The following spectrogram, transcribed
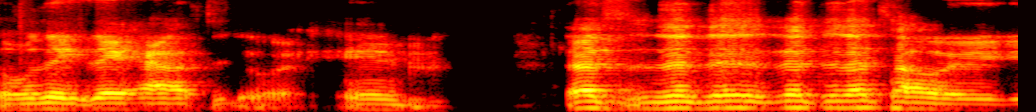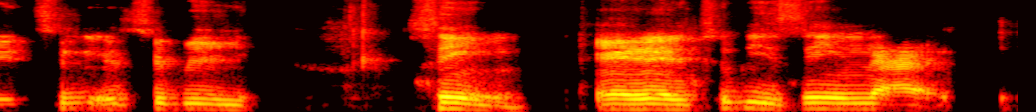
So they, they have to do it, and that's that, that, that's how it should, it should be seen, and it should be seen that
